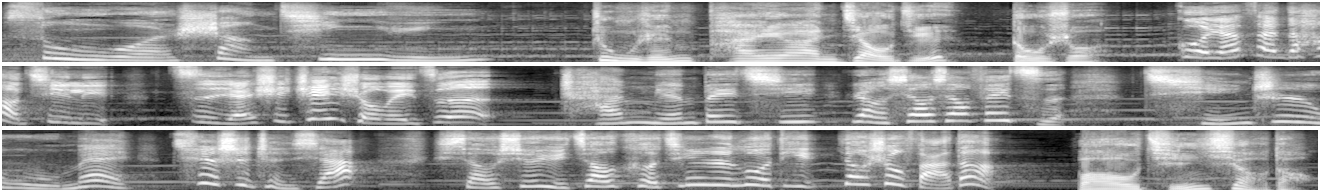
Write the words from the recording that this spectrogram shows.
送我上青云。众人拍案叫绝，都说：果然翻得好气力，自然是这首为尊。缠绵悲戚让潇湘妃子，情致妩媚却是枕霞。小学与教课今日落地要受罚的。宝琴笑道：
